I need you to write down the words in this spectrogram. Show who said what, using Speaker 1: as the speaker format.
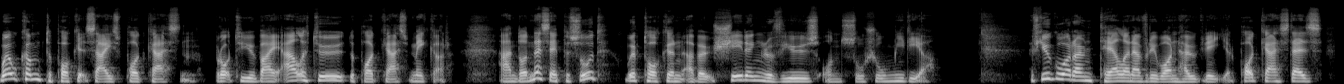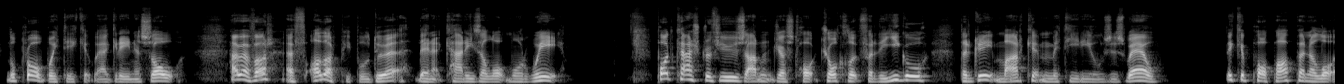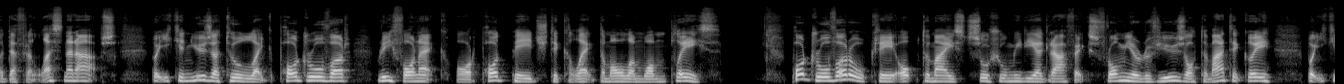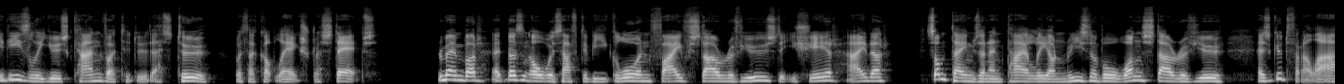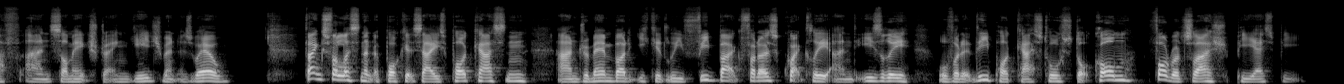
Speaker 1: Welcome to Pocket Size Podcasting, brought to you by Alitu, the podcast maker. And on this episode, we're talking about sharing reviews on social media. If you go around telling everyone how great your podcast is, they'll probably take it with a grain of salt. However, if other people do it, then it carries a lot more weight. Podcast reviews aren't just hot chocolate for the ego, they're great marketing materials as well. They could pop up in a lot of different listening apps, but you can use a tool like Podrover, Rephonic, or Podpage to collect them all in one place. Podrover will create optimized social media graphics from your reviews automatically, but you could easily use Canva to do this too, with a couple of extra steps. Remember, it doesn't always have to be glowing 5 star reviews that you share either. Sometimes an entirely unreasonable one star review is good for a laugh and some extra engagement as well. Thanks for listening to Pocket Size Podcasting, and remember you could leave feedback for us quickly and easily over at thepodcasthost.com forward slash PSP.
